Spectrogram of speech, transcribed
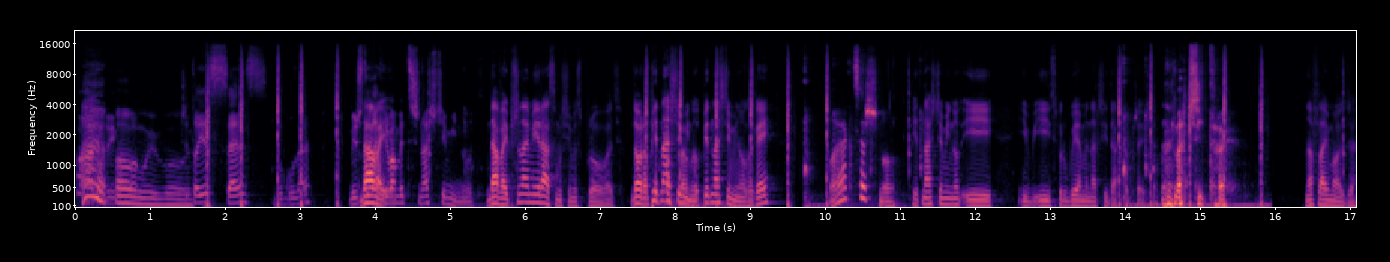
Patryk, O no. mój Boże. Czy to jest sens w ogóle? My już Dawaj. tu nagrywamy 13 minut. Dawaj, przynajmniej raz musimy spróbować. Dobra, 15 Dobra, no. minut, 15 minut, okej? No jak chcesz, no. 15 minut i, i, i spróbujemy na cheatach to przejść. Na cheatach. Na fly modzie.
